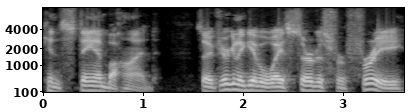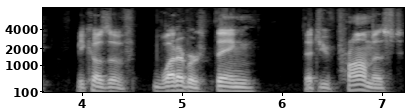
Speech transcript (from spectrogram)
can stand behind. So if you're going to give away service for free, because of whatever thing that you've promised,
